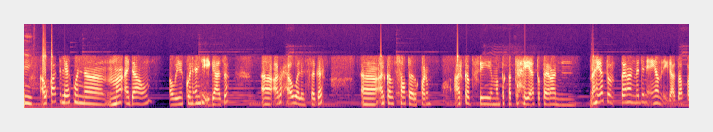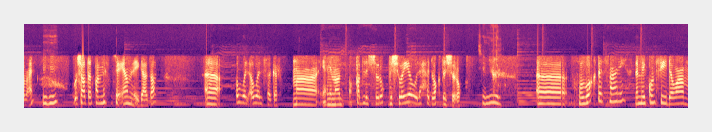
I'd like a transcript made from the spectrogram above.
مم. أوقات اللي أكون آه، ما أداوم. أو يكون عندي إجازة آه أروح أول الفجر آه أركض في شاطئ القرم أركض في منطقة هيئة الطيران ما هي الطيران المدني أيام الإجازات طبعا. وشاطئ القرم نفس الشيء أيام الإجازات. آه أول أول فجر. ما يعني ما قبل الشروق بشوية ولحد وقت الشروق. جميل. آه والوقت الثاني لما يكون في دوام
